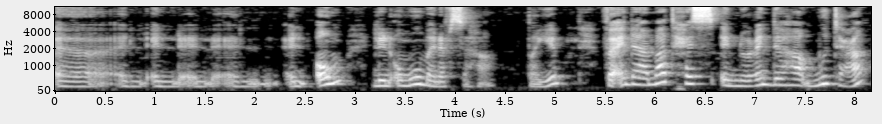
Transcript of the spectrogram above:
آه، ال ال ال ال الأم للأمومة نفسها. طيب فإنها ما تحس إنه عندها متعة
